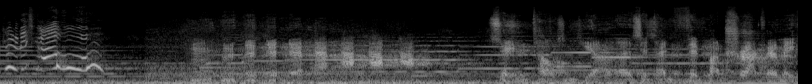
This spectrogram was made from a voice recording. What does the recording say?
König Rauru! Zehntausend Jahre sind ein Wimpernschlag für mich.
